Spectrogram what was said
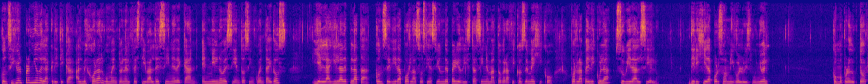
consiguió el premio de la crítica al mejor argumento en el Festival de Cine de Cannes en 1952 y el Águila de Plata, concedida por la Asociación de Periodistas Cinematográficos de México por la película Subida al Cielo, dirigida por su amigo Luis Buñuel. Como productor,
